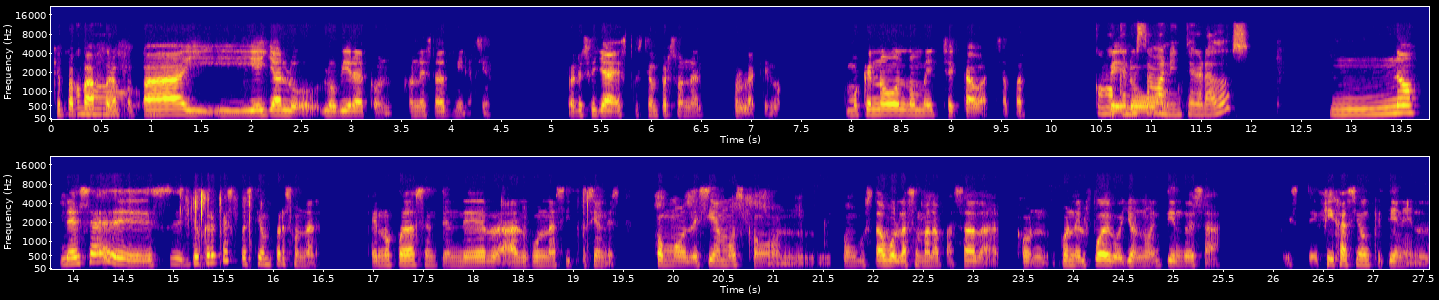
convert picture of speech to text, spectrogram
Que papá fuera papá y, ella lo, lo viera con, con esa admiración. Por eso ya es cuestión personal por la que no, como que no, no me checaba esa parte. ¿Como que no estaban integrados? No, ese es, yo creo que es cuestión personal, que no puedas entender algunas situaciones, como decíamos con, con Gustavo la semana pasada, con, con, el fuego, yo no entiendo esa este, fijación que tienen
